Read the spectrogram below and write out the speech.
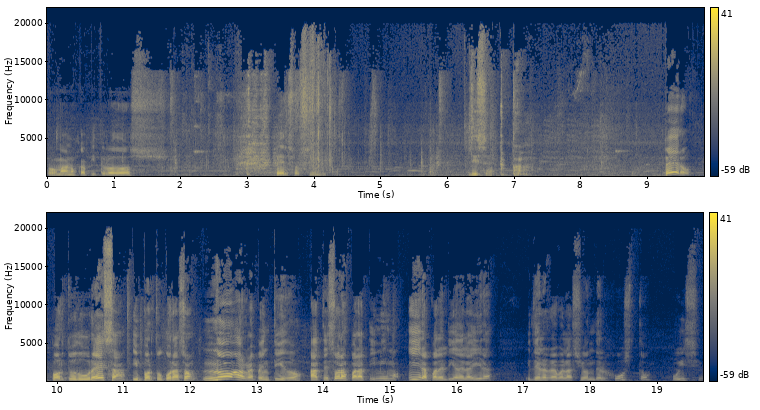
Romanos capítulo 2, verso 5. Dice, por tu dureza y por tu corazón no arrepentido, atesoras para ti mismo ira para el día de la ira y de la revelación del justo juicio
